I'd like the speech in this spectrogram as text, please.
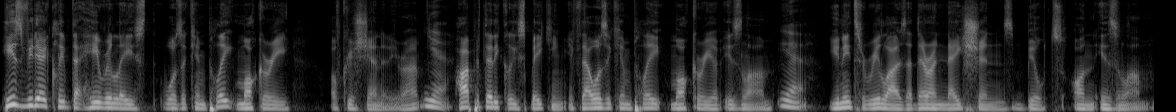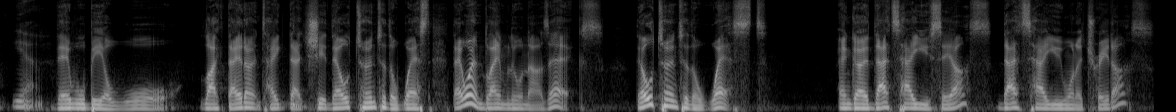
his video clip that he released was a complete mockery of Christianity, right? Yeah. Hypothetically speaking, if that was a complete mockery of Islam, yeah you need to realize that there are nations built on Islam. yeah. There will be a war. Like they don't take that shit. They'll turn to the West. They won't blame Lil Nas X. They'll turn to the West and go, "That's how you see us. That's how you want to treat us."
